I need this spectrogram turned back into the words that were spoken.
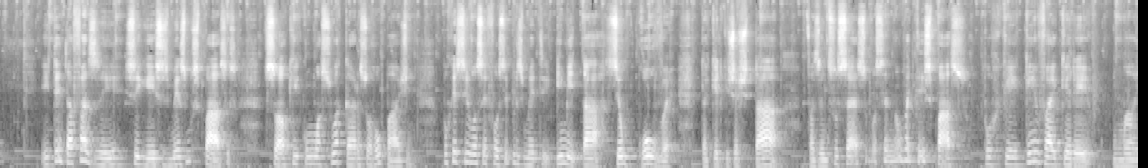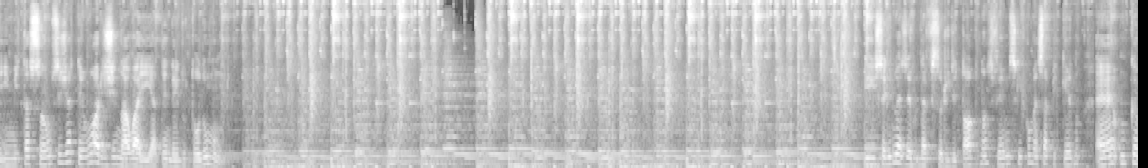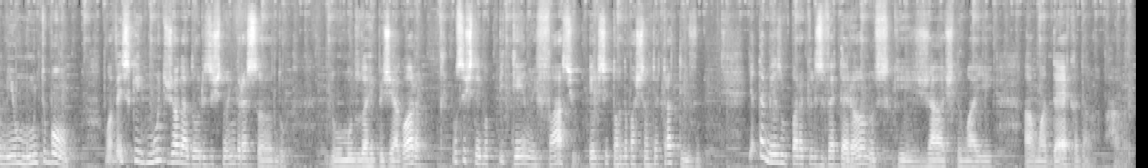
e tentar fazer, seguir esses mesmos passos, só que com a sua cara, sua roupagem. Porque se você for simplesmente imitar, ser um cover daquele que já está fazendo sucesso, você não vai ter espaço. Porque quem vai querer uma imitação se já tem um original aí atendendo todo mundo. Seguindo o exemplo da Defensores de Tóquio, nós vemos que começar pequeno é um caminho muito bom. Uma vez que muitos jogadores estão ingressando no mundo do RPG agora, um sistema pequeno e fácil ele se torna bastante atrativo. E até mesmo para aqueles veteranos que já estão aí há uma década,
